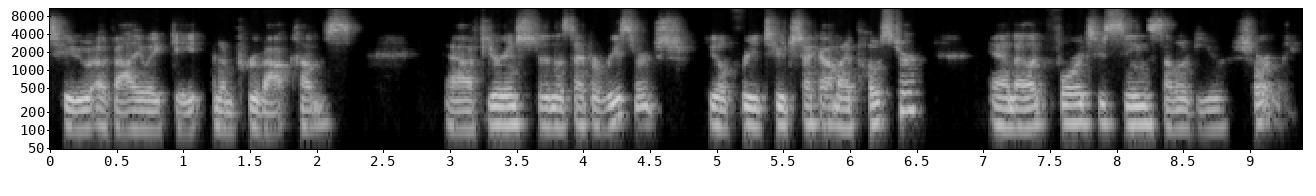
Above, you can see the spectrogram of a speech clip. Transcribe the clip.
to evaluate gait and improve outcomes. Now, if you're interested in this type of research, feel free to check out my poster, and I look forward to seeing some of you shortly.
